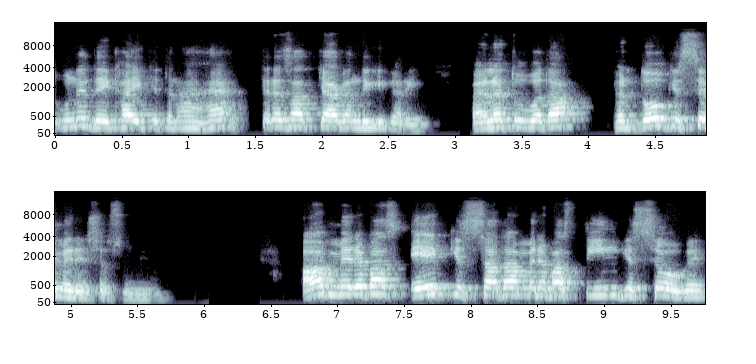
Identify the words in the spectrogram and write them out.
तूने देखा ही कितना है, तेरे साथ क्या गंदगी करी? पहले तू बता, फिर दो किस्से मेरे से सुनिए अब मेरे पास एक किस्सा था, मेरे पास तीन किस्से हो गए।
